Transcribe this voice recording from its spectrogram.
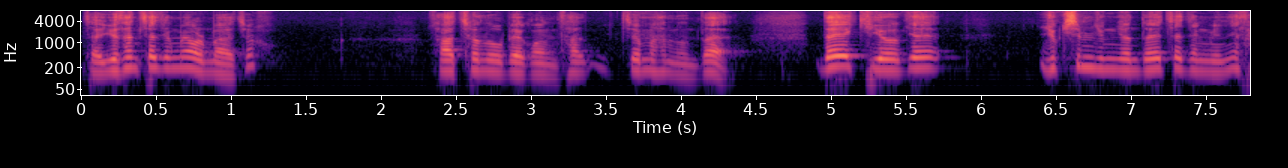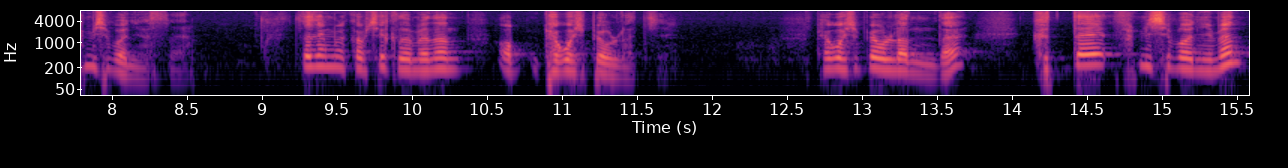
자 유산 짜장면 얼마죠? 4,500원 쯤 하는데 내 기억에 66년도에 짜장면이 30원이었어요. 짜장면 값이 그러면은 어, 150배 올랐지. 150배 올랐는데 그때 30원이면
